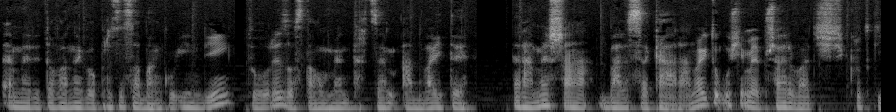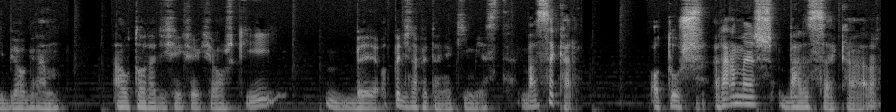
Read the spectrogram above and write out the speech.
emerytowanego prezesa Banku Indii, który został mędrcem Advaity, Ramesha Balsekara. No i tu musimy przerwać krótki biogram autora dzisiejszej książki, by odpowiedzieć na pytanie, kim jest Balsekar. Otóż Ramesh Balsekar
